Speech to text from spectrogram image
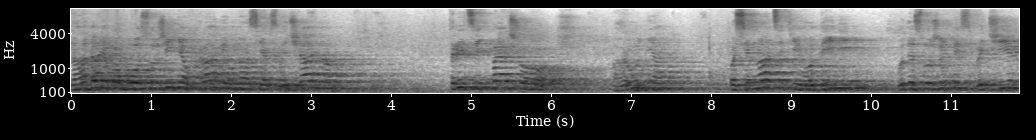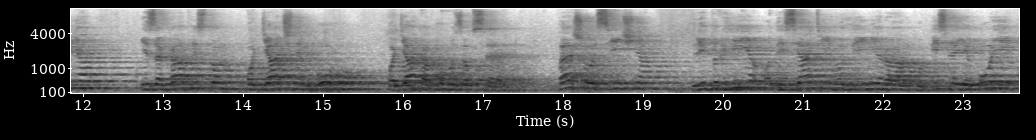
Нагадаємо, богослужіння в храмі у нас, як звичайно, 31 грудня о 17 годині буде служитись вечірня і за кафістом подячним Богу, подяка Богу за все. 1 січня літургія о 10 годині ранку, після якої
